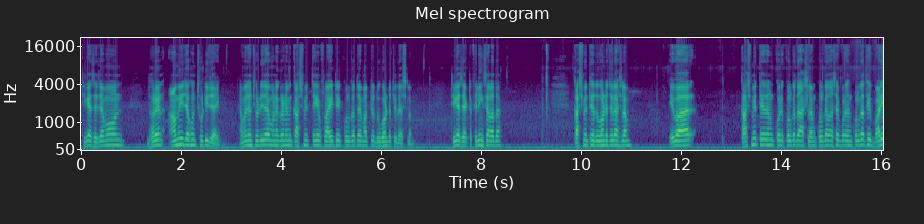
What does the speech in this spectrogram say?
ঠিক আছে, যেমন ধরেন আমি যখন ছুটি যাই, আমি যখন ছুটি যাই, মনে করেন আমি কাশ্মীর থেকে ফ্লাইটে কলকাতায় মাত্র দু ঘণ্টা চলে আসলাম। ঠিক আছে, একটা ফিলিংস আলাদা। কাশ্মীর থেকে দু ঘণ্টা চলে আসলাম। এবার কাশ্মীর থেকে যখন কলকাতা আসলাম কলকাতা আসার পরে যখন কলকাতা থেকে বাড়ি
